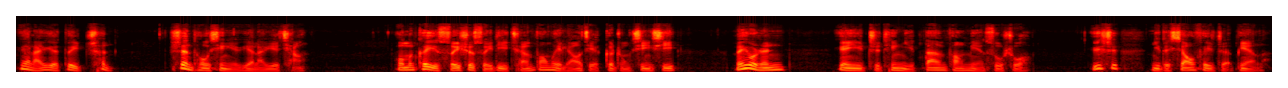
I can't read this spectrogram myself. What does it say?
越来越对称，渗透性也越来越强。我们可以随时随地全方位了解各种信息，没有人愿意只听你单方面诉说。于是你的消费者变了，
